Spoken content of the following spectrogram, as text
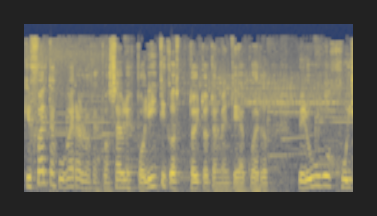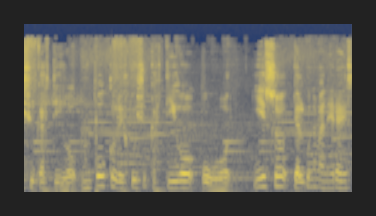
Que falta juzgar a los responsables políticos, estoy totalmente de acuerdo, pero hubo juicio y castigo, un poco de juicio y castigo hubo, y eso de alguna manera es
